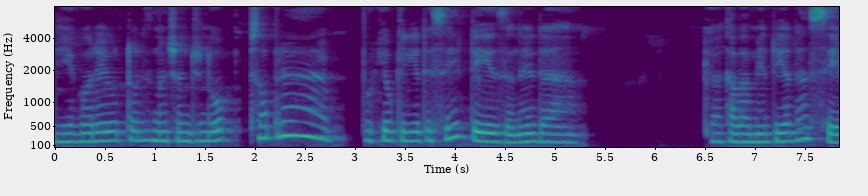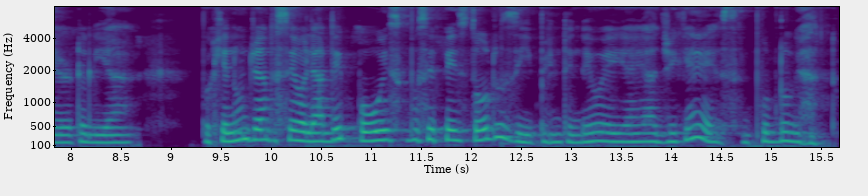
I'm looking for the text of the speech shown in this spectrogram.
E agora eu tô desmanchando de novo, só pra... Porque eu queria ter certeza, né, da que o acabamento ia dar certo ali, a, porque não adianta você olhar depois que você fez todo o zíper, entendeu? E aí a dica é essa, pulo do gato.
